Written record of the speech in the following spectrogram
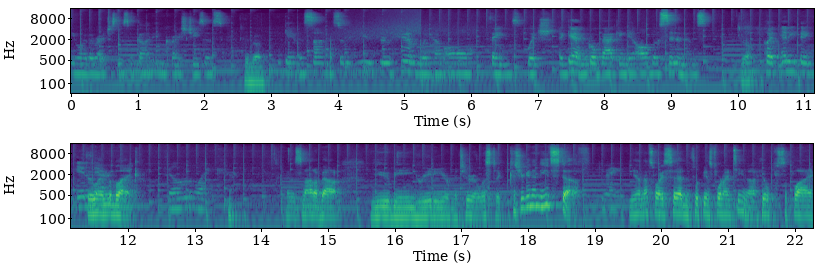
you are the righteousness of God in Christ Jesus? Amen. He gave his son so that you, through him, would have all things, which again, go back and get all those synonyms. Yeah. Put anything in Fill there. in the blank. Fill in the blank. And it's not about you being greedy or materialistic, because you're going to need stuff. Right. Yeah, and that's why I said in Philippians 4:19, uh, He'll supply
